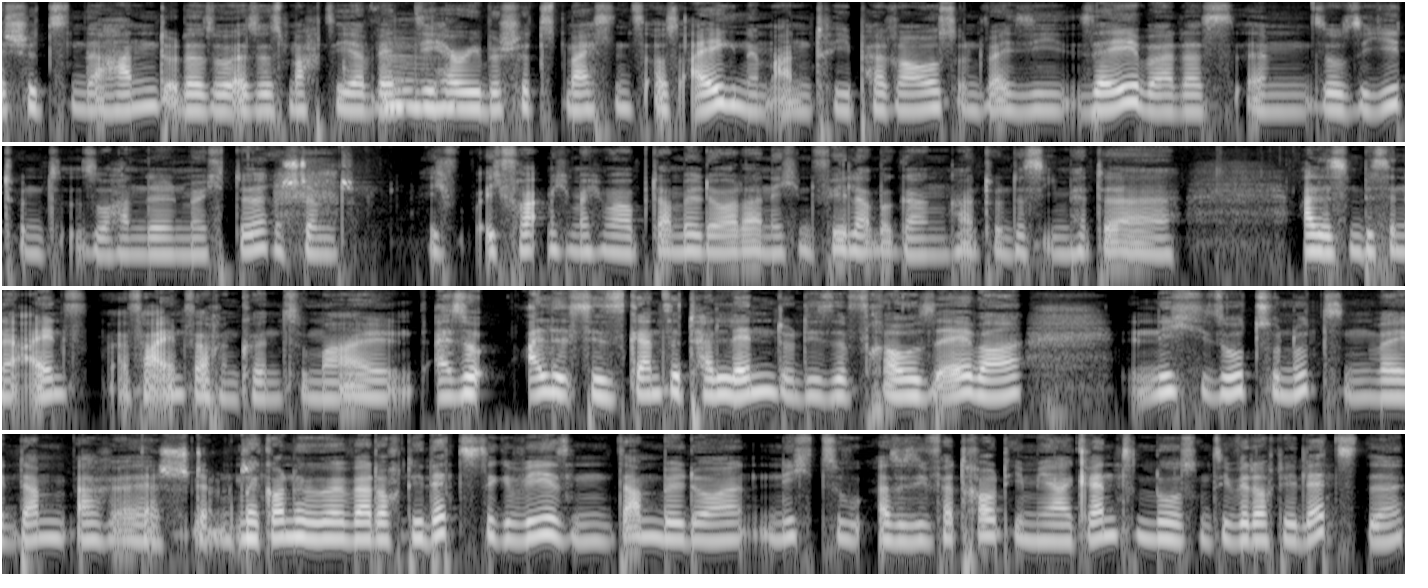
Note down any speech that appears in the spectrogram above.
schützende Hand oder so. Also es macht sie ja, wenn mhm. sie Harry beschützt, meistens aus eigenem Antrieb heraus und weil sie selber das ähm, so sieht und so handeln möchte. Das stimmt. Ich, ich frage mich manchmal, ob Dumbledore da nicht einen Fehler begangen hat und das ihm hätte alles ein bisschen vereinfachen können, zumal, also alles, dieses ganze Talent und diese Frau selber nicht so zu nutzen, weil Dum ach, äh, McGonagall war doch die letzte gewesen, Dumbledore nicht zu, also sie vertraut ihm ja grenzenlos und sie wird auch die letzte,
